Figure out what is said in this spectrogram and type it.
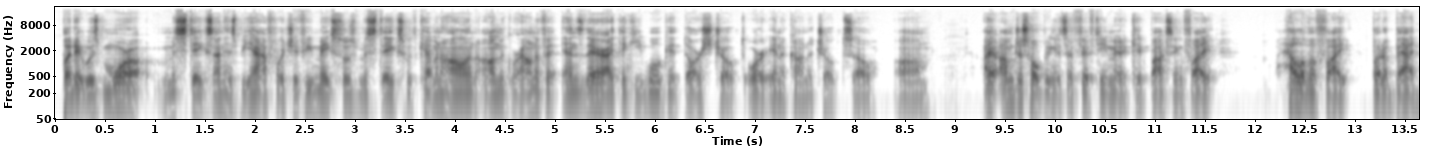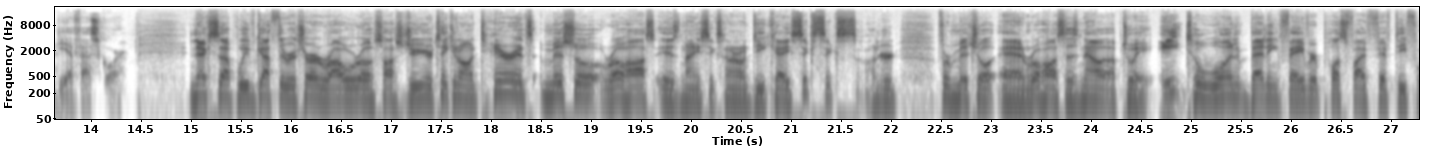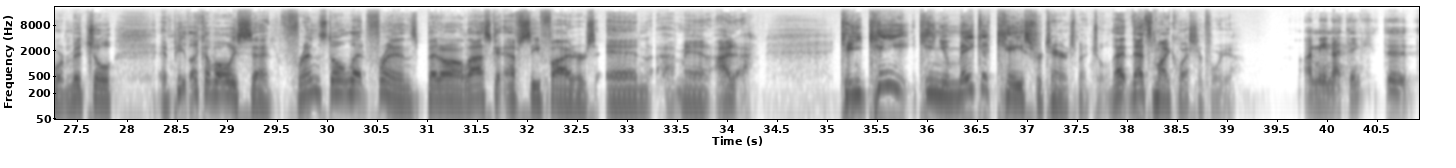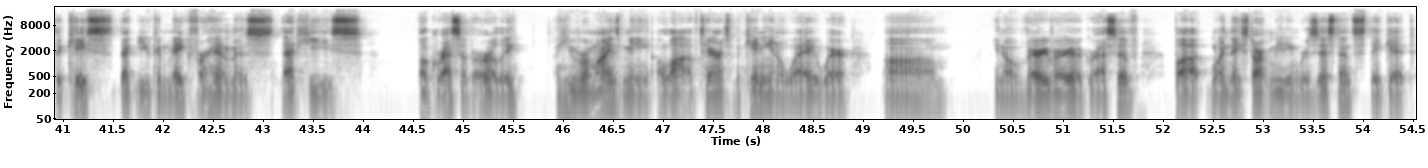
but it was more mistakes on his behalf. Which if he makes those mistakes with Kevin Holland on the ground, if it ends there, I think he will get D'Arce choked or Anaconda choked. So um, I, I'm just hoping it's a 15 minute kickboxing fight. Hell of a fight, but a bad DFS score. Next up, we've got the return Raul Rosas Jr. taking on Terrence Mitchell. Rosas is 9,600 on DK, 6,600 for Mitchell, and Rosas is now up to a 8 to 1 betting favorite, plus 550 for Mitchell. And Pete, like I've always said, friends don't let friends bet on Alaska FC fighters. And uh, man, I can you can you can you make a case for Terrence Mitchell? That that's my question for you. I mean, I think the the case that you can make for him is that he's aggressive early. He reminds me a lot of Terrence McKinney in a way where, um, you know, very, very aggressive. But when they start meeting resistance, they get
